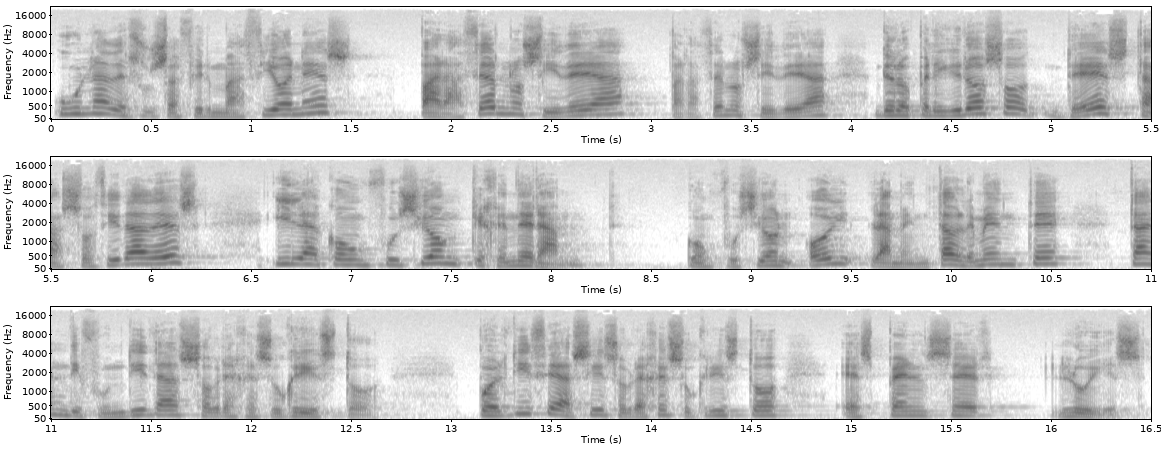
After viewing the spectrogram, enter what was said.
una de sus afirmaciones para hacernos idea, para hacernos idea de lo peligroso de estas sociedades y la confusión que generan confusión hoy lamentablemente tan difundida sobre Jesucristo. Pues dice así sobre Jesucristo Spencer Lewis.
